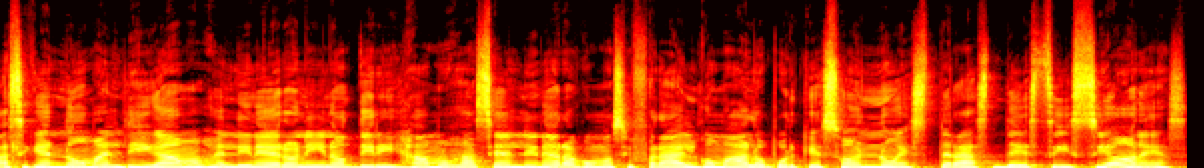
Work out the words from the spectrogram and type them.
Así que no maldigamos el dinero ni nos dirijamos hacia el dinero como si fuera algo malo, porque son nuestras decisiones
